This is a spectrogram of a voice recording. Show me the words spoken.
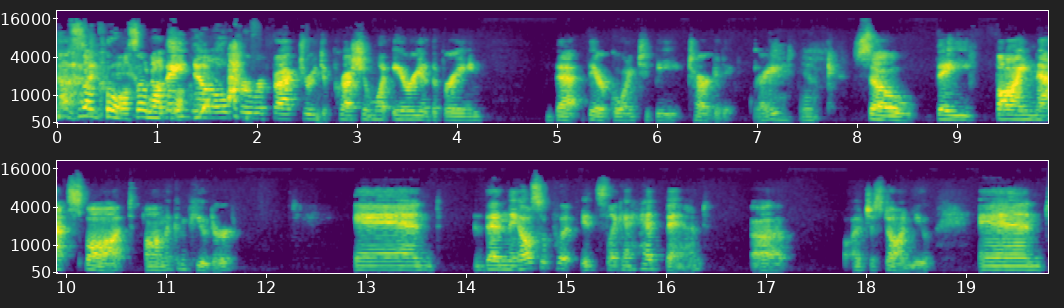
That's so cool. So well, not they cool. know for refractory depression what area of the brain that they're going to be targeting, right? Okay, yeah. So they find that spot on the computer, and then they also put it's like a headband uh, uh just on you, and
